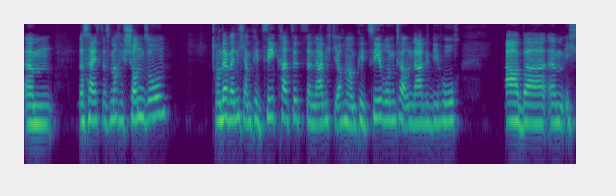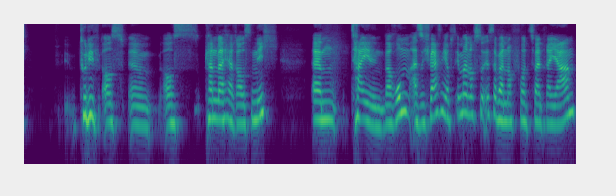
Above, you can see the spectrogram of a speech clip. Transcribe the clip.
Ähm, das heißt, das mache ich schon so. Oder wenn ich am PC gerade sitze, dann lade ich die auch mal am PC runter und lade die hoch. Aber ähm, ich tue die aus, ähm, aus Canva heraus nicht ähm, teilen. Warum? Also ich weiß nicht, ob es immer noch so ist, aber noch vor zwei, drei Jahren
